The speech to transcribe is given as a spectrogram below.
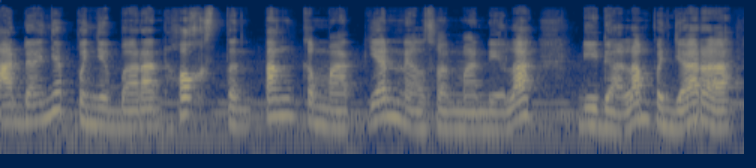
adanya penyebaran hoax tentang kematian Nelson Mandela di dalam penjara.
